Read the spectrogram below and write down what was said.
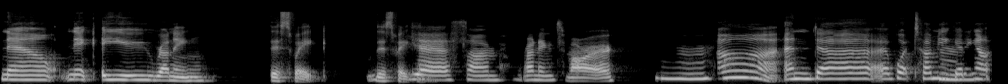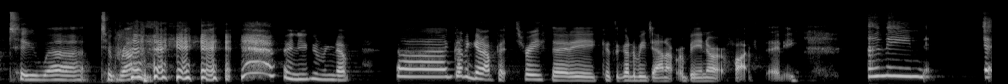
Now, Nick, are you running this week? This weekend? Yes, I'm running tomorrow. Mm. Ah, and uh, at what time are you Hmm. getting up to uh, to run? and you can bring it up. Uh, I'm going to get up at 3.30 because I'm going to be down at Robina at 5.30. I mean, eh,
